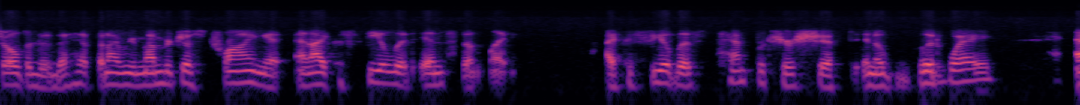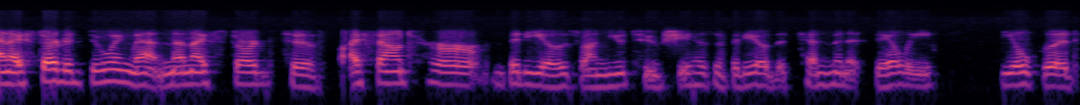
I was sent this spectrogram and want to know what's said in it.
shoulder to the hip. And I remember just trying it and I could feel it instantly. I could feel this temperature shift in a good way. And I started doing that. And then I started to, I found her videos on YouTube. She has a video, the 10 minute daily feel good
